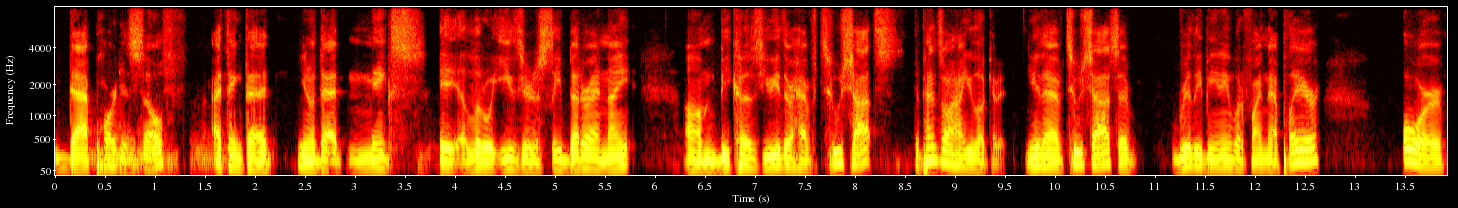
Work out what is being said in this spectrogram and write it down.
that part itself, I think that you know that makes it a little easier to sleep better at night, um, because you either have two shots. Depends on how you look at it. You either have two shots at really being able to find that player, or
